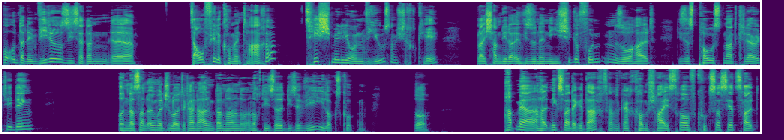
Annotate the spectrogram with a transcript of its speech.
unter dem Video siehst ja dann äh, sau viele Kommentare, zig Millionen Views. Und ich gedacht, okay, vielleicht haben die da irgendwie so eine Nische gefunden, so halt dieses Post-Not-Clarity-Ding. Und dass dann irgendwelche Leute, keine Ahnung, dann halt noch diese, diese Vlogs gucken. So. Hab mir halt nichts weiter gedacht, hab gedacht, komm, scheiß drauf, guckst das jetzt halt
